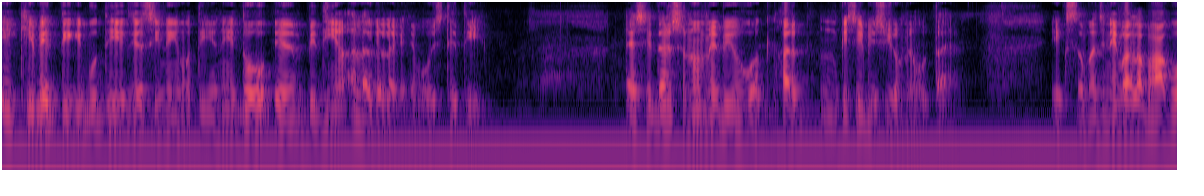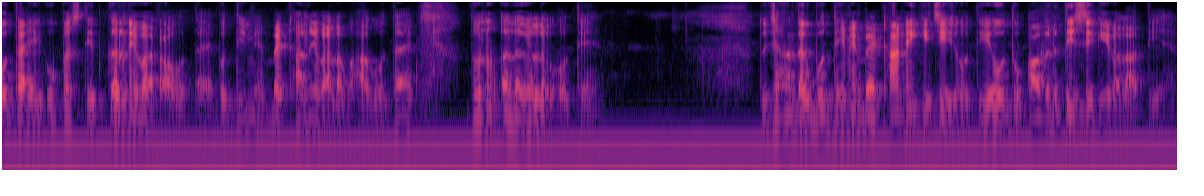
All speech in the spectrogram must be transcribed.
एक ही व्यक्ति की बुद्धि एक जैसी नहीं होती है नहीं दो विधियाँ अलग अलग है वो स्थिति। ऐसे दर्शनों में भी होगा हर किसी विषयों में होता है। एक समझने वाला भाग होता है, एक उपस्थित करने वाला होता है। बुद्धि में बैठाने वाला भाग होता है। दोनों अलग अलग होते हैं। तो जहाँ तक बुद्धि में बैठाने की चीज़ होती है, वो तो आवृत्ति से केवल आती है।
